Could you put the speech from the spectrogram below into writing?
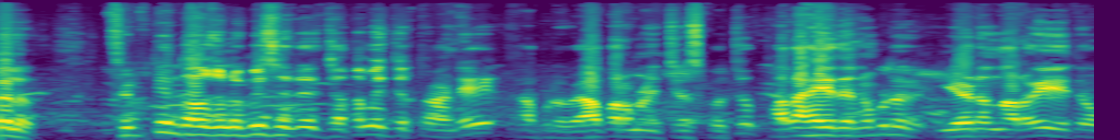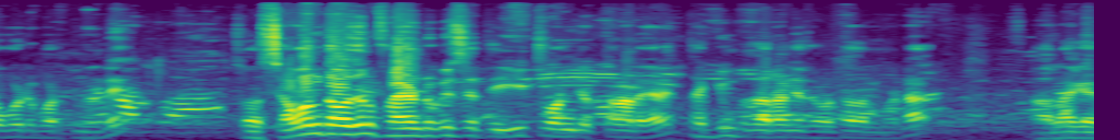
వేలు. ఫిఫ్టీన్ థౌసండ్ రూపీస్ అయితే జత మీద చెప్తానండి అప్పుడు వ్యాపారం అనేది చేసుకోవచ్చు. పదహైదు అన్నప్పుడు ఏడున్నర అయితే ఒకటి పడుతుందండి. So seven thousand five hundred rupees అయితే ఈచ్ వన్ చెప్తున్నాడు. కానీ తగ్గింపు ధర అనేది ఉంటుంది అనమాట అలాగే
